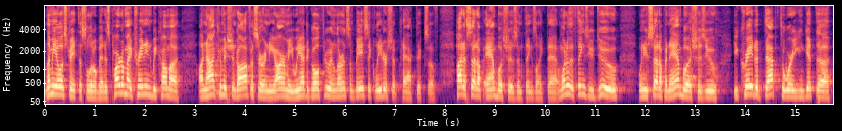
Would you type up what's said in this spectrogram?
Let me illustrate this a little bit. As part of my training to become a, a non commissioned officer in the Army, we had to go through and learn some basic leadership tactics of how to set up ambushes and things like that. And one of the things you do when you set up an ambush is you you create a depth to where you can get the,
